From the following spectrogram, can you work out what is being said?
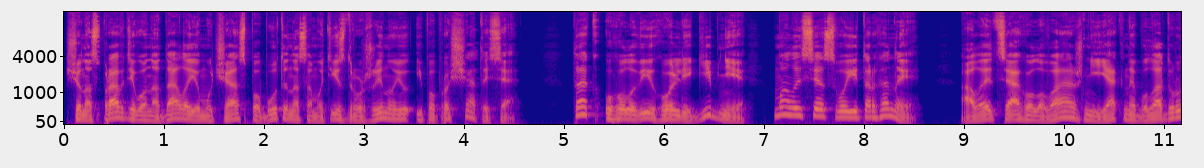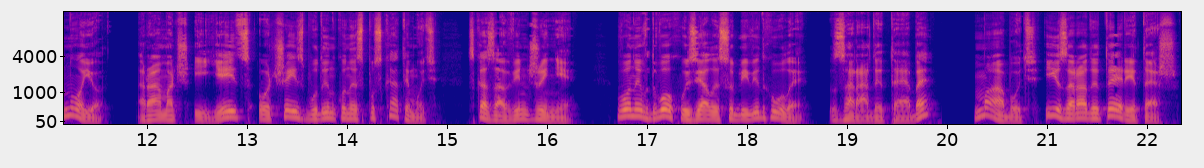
що насправді вона дала йому час побути на самоті з дружиною і попрощатися. Так у голові Голлі Гібні малися свої таргани, але ця голова аж ніяк не була дурною. Рамач і Єйц очей з будинку не спускатимуть, сказав він Джинні. Вони вдвох узяли собі відгули. Заради тебе? Мабуть, і заради Террі теж.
